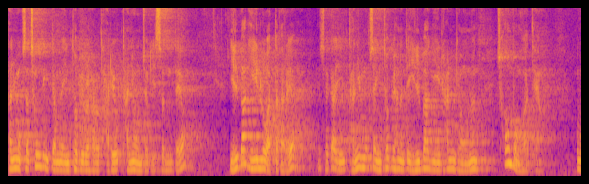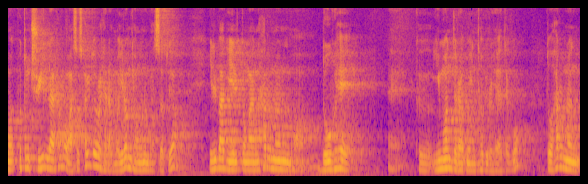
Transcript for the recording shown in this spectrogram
담임 목사 청빙 때문에 인터뷰를 하러 다녀온 적이 있었는데요. 1박 2일로 왔다 가래요. 제가 담임 목사 인터뷰하는데 1박 2일 하는 경우는 처음 본 것 같아요. 뭐 보통 주일날 한번 와서 설교를 해라 뭐 이런 경우는 봤어도요. 1박 2일 동안 하루는 뭐 노회 그 임원들하고 인터뷰를 해야 되고 또 하루는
